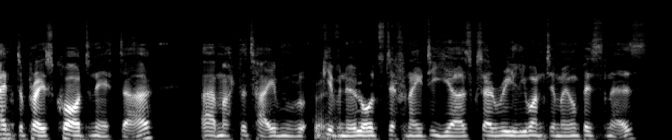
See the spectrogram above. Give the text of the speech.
enterprise coordinator um, at the time, Brilliant. giving her loads of different ideas because I really wanted my own business.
